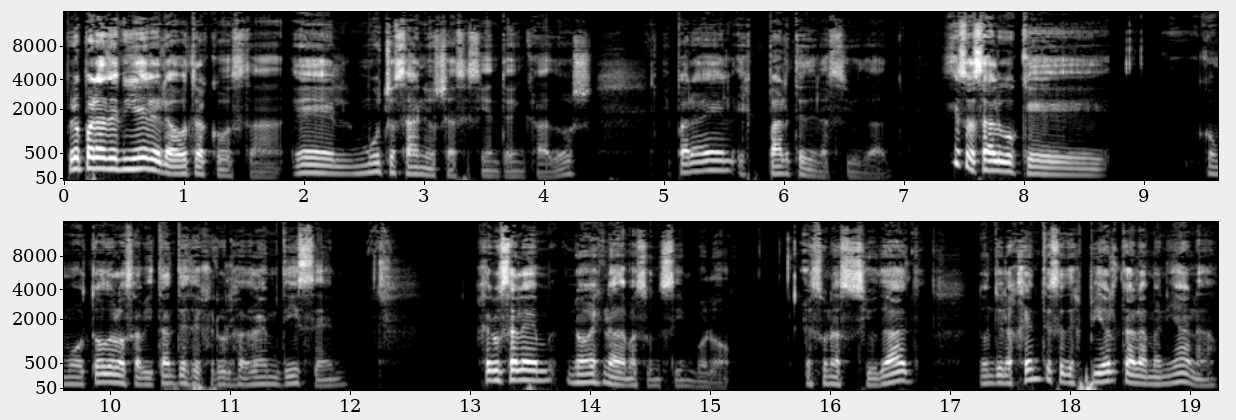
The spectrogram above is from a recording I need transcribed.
Pero para Daniel era otra cosa. Él muchos años ya se siente en Kadosh y para él es parte de la ciudad. Eso es algo que, como todos los habitantes de Jerusalén dicen, Jerusalén no es nada más un símbolo. Es una ciudad donde la gente se despierta a la mañana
